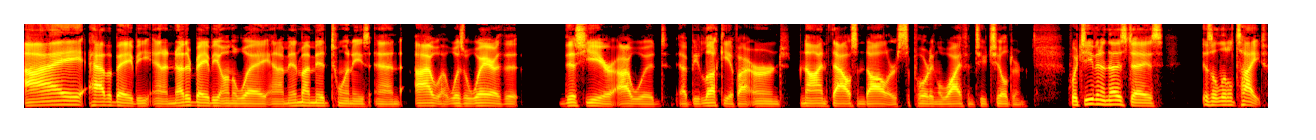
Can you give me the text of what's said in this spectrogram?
I have a baby and another baby on the way, and I'm in my mid 20s, and I was aware that this year I would I'd be lucky if I earned $9,000 supporting a wife and two children, which even in those days is a little tight.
